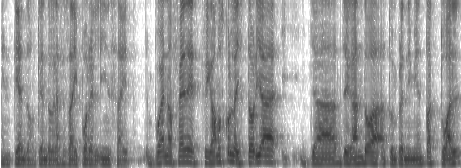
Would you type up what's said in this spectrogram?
Entiendo, entiendo, gracias ahí por el insight. Bueno, Fede, sigamos con la historia, ya llegando a, tu emprendimiento actual.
